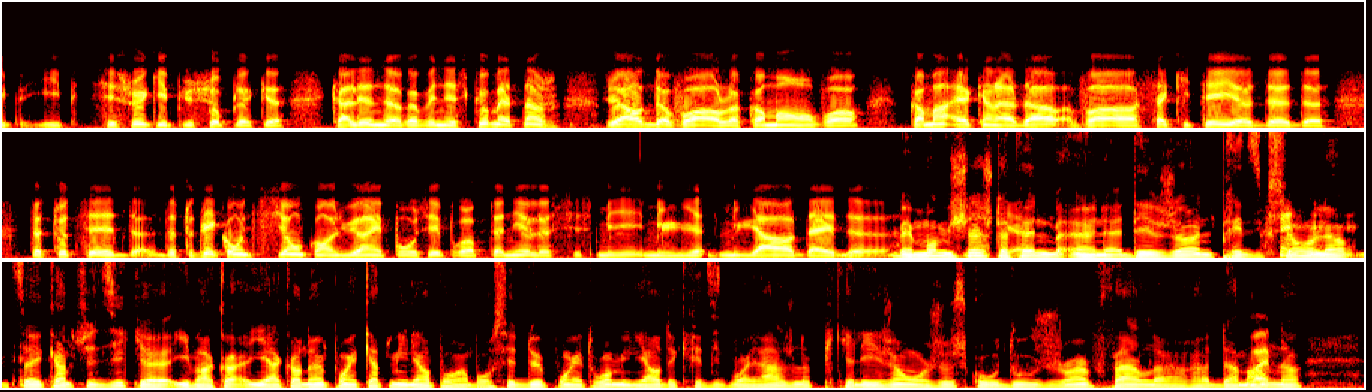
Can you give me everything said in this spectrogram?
c'est sûr qu'il est plus souple que Colin Rovinescu. Maintenant, j'ai hâte de voir comment on va, comment Air Canada va s'acquitter euh, de de toutes, de, toutes les conditions qu'on lui a imposées pour obtenir le 6 milliards d'aides. Euh, ben moi, Michel, je te fais déjà une prédiction. là. quand tu dis qu'il va il accorde 1,4 milliard pour rembourser 2,3 milliards de crédits de voyage, puis que les gens ont jusqu'au 12 juin pour faire leur euh, demande, là,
